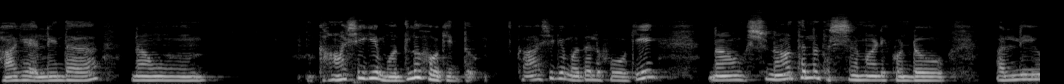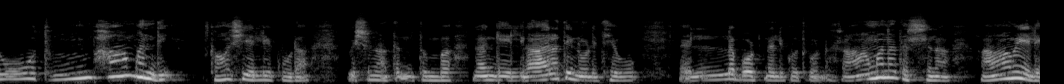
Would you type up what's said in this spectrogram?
ಹಾಗೆ ಅಲ್ಲಿಂದ ನಾವು ಕಾಶಿಗೆ ಮೊದಲು ಹೋಗಿದ್ದು. ಕಾಶಿಗೆ ಮೊದಲು ಹೋಗಿ ನಾವು ವಿಶ್ವನಾಥನ ದರ್ಶನ ಮಾಡಿಕೊಂಡು ಅಲ್ಲಿಯೂ ತುಂಬ ಮಂದಿ, ಕಾಶಿಯಲ್ಲಿ ಕೂಡ ವಿಶ್ವನಾಥನ ತುಂಬ ಗಂಗೆಯಲ್ಲಿ ಆರತಿ ನೋಡಿದ್ದೆವು. ಎಲ್ಲ ಬೋಟ್ನಲ್ಲಿ ಕೂತ್ಕೊಂಡು ರಾಮನ ದರ್ಶನ, ಆಮೇಲೆ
